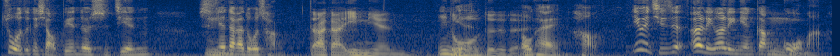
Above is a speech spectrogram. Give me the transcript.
做这个小编的时间，时间大概多长？嗯、大概一年。一年，对对对，OK，好，因为其实二零二零年刚过嘛，嗯、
